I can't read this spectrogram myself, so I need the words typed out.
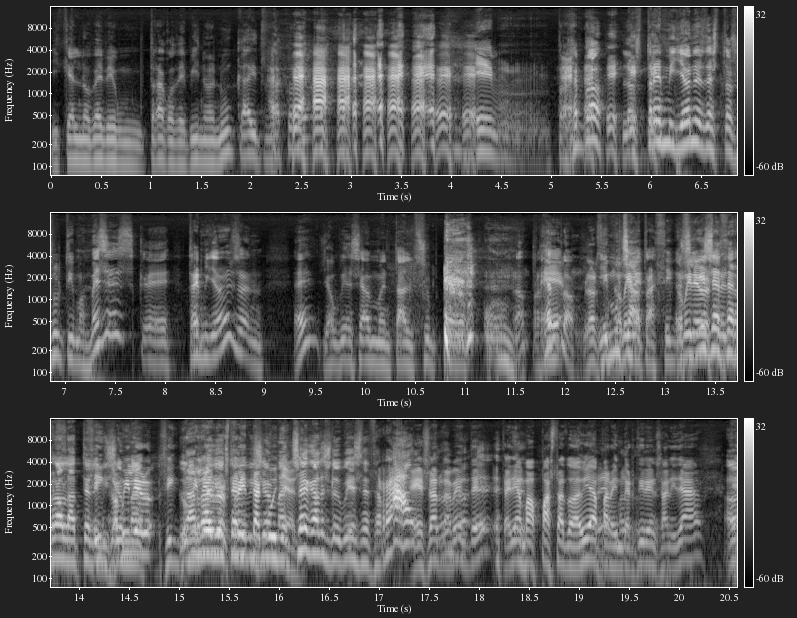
y que él no bebe un trago de vino nunca y todas las cosas. Eh, por ejemplo, los 3 millones de estos últimos meses, que 3 millones, ¿eh? ya hubiese aumentado el sub, eh, ¿no? por ejemplo, los y 5.000 muchas otras. Si 5.000 hubiese cerrado la 5.000 televisión, euros, ma- 5.000 la radio 30 televisión manchega, se lo hubiese cerrado. Exactamente. Tenía más pasta todavía para invertir en sanidad. A,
